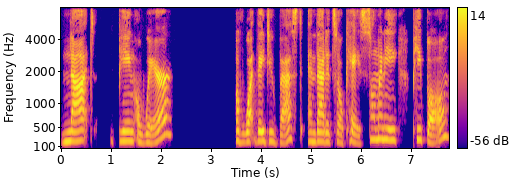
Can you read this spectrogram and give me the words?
Not being aware of what they do best and that it's okay. So many people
